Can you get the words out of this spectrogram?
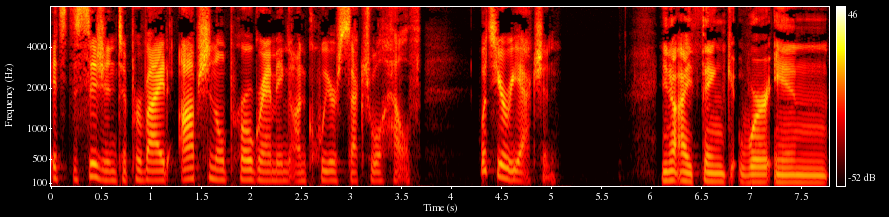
its decision to provide optional programming on queer sexual health. What's your reaction? You know, I think we're in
